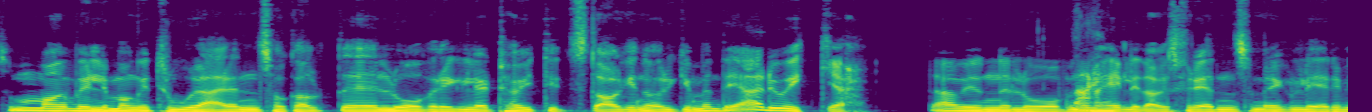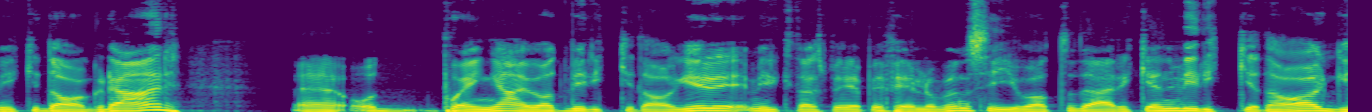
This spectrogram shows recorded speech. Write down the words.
Som mange, veldig mange tror er en såkalt eh, lovregulert høytidsdag i Norge, men det er det jo ikke. Det er jo under loven om helligdagsfreden som regulerer hvilke dager det er. Eh, og Poenget er jo at virkedager, virkedagsbegrepet i ferieloven sier jo at det er ikke en virkedag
